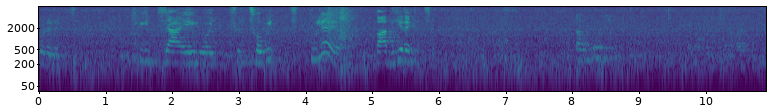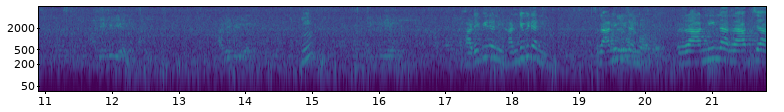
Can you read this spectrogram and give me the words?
করে রেখেছে। পিৎজা, এই ওই শুধু ছবি তুলে বাঁধিয়ে রেখেছে। হুম? হাঁড়ি বিরিয়ানি হান্ডি বিরিয়ানি? রানী বিরিয়ানি। রানী না রাজা?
